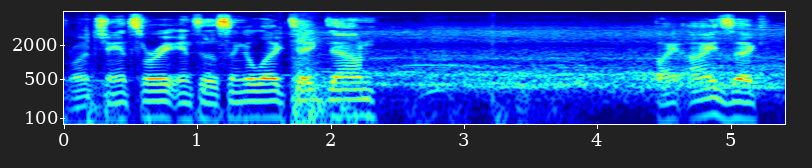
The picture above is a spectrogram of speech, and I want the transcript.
Front Chancery into the single leg takedown by Isaac.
